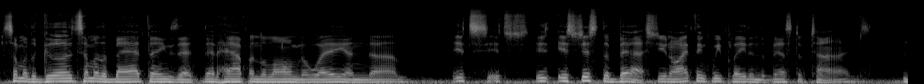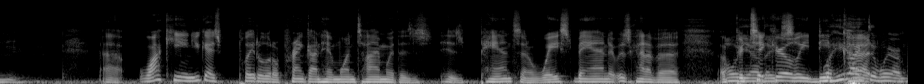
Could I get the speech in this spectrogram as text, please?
some of the good, some of the bad things that that happened along the way, and um, it's it's it's just the best. You know, I think we played in the best of times. Mm-hmm. Uh, Joaquin, you guys played a little prank on him one time with his, his pants and a waistband. It was kind of a, a Oh, yeah, they- particularly deep well, he cut, liked to wear 'em.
